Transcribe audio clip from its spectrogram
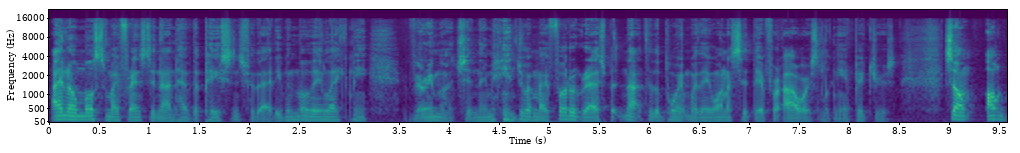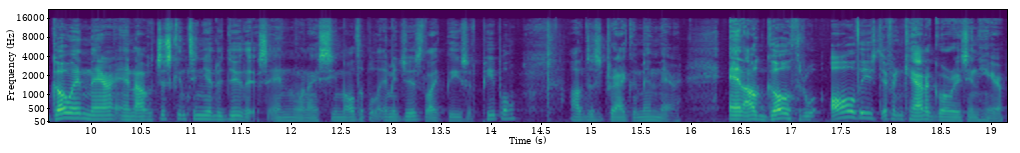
I know most of my friends do not have the patience for that, even though they like me very much and they may enjoy my photographs, but not to the point where they want to sit there for hours looking at pictures. So I'll go in there and I'll just continue to do this. And when I see multiple images like these of people, I'll just drag them in there. And I'll go through all these different categories in here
